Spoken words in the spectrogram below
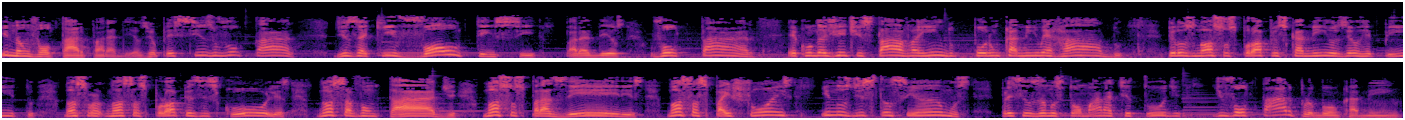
e não voltar para Deus. Eu preciso voltar. Diz aqui: voltem-se para Deus. Voltar é quando a gente estava indo por um caminho errado, pelos nossos próprios caminhos, eu repito, nossas, próprias escolhas, nossa vontade, nossos prazeres, nossas paixões e nos distanciamos precisamos tomar a atitude de voltar para o bom caminho,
